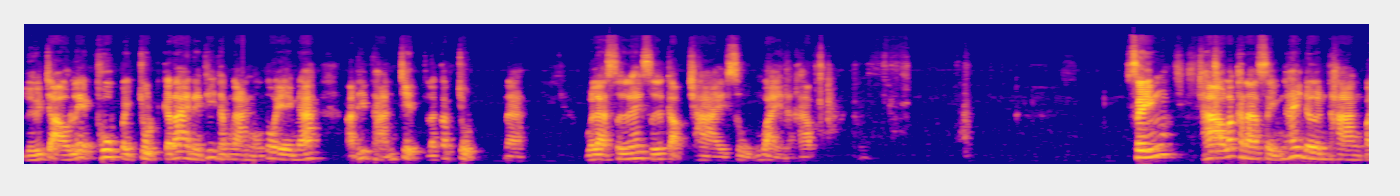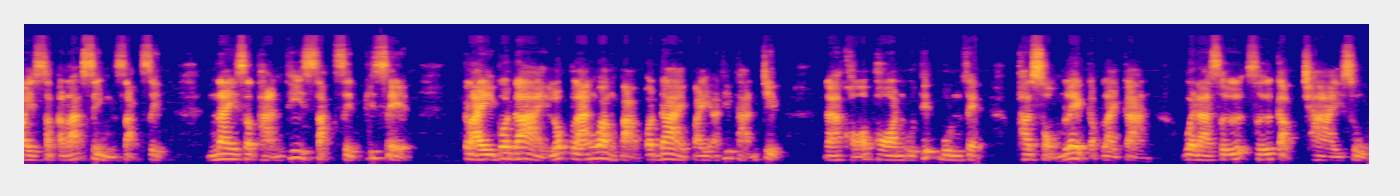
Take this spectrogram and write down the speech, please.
หรือจะเอาเลขทูบไปจุดก็ได้ในที่ทำงานของตัวเองนะอธิษฐานจิตแล้วก็จุดนะเวลาซื้อให้ซื้อกับชายสูงวัยนะครับ สิงห์ชาวลัคนาสิงห์ให้เดินทางไปสักการะสิ่งศักดิ์สิทธิ์ในสถานที่ศักดิ์สิทธิ์พิเศษ ไกลก็ได้ ลบล้างว่างเปล่าก็ได้ไปอธิษฐานจิตนะขอพรอุทิศบุญเสร็จ ผสมเลขกับรายการ เวลาซื้อซื้อกับชายสูง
